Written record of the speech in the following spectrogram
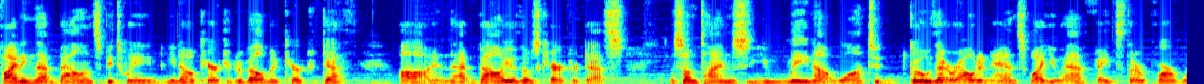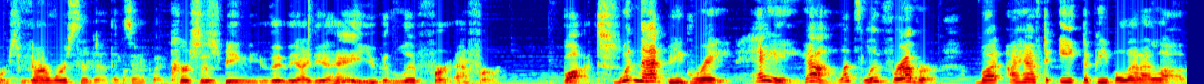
finding that balance between you know character development, character death, uh, and that value of those character deaths. Sometimes you may not want to go that route, and hence why you have fates that are far worse than Far death. worse than death, exactly. Curses being the, the idea, hey, you can live forever, but Wouldn't that be great? Hey, yeah, let's live forever. But I have to eat the people that I love.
